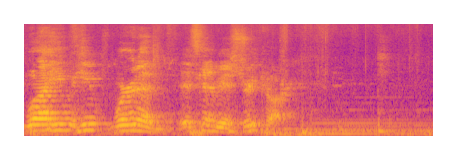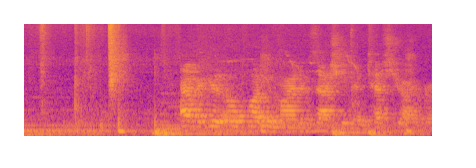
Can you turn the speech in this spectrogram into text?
Well, he, he, we're gonna, it's gonna be a street car. I have a good old buddy of mine who's actually been a test driver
